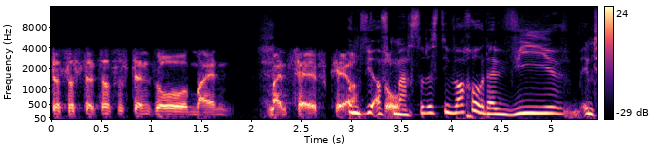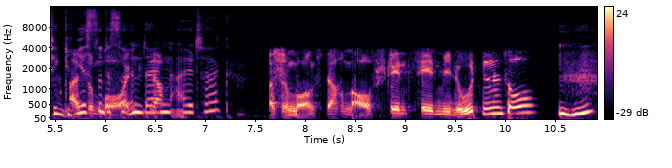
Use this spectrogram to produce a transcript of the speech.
das, ist, das ist dann so mein, mein Self-Care. Und wie oft so. machst du das die Woche oder wie integrierst Also du das so in deinen nach- Alltag? Also morgens nach dem Aufstehen zehn Minuten so. Mhm.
